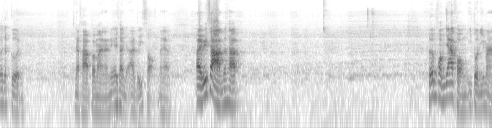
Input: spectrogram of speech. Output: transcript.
ก็จะเกินนะครับ ประมาณนั้นนี่อ้ท่านอ่านไปที่สองนะครับอ่านที่สามนะครับ เพิ่มความยากของอีตัวนี้มา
